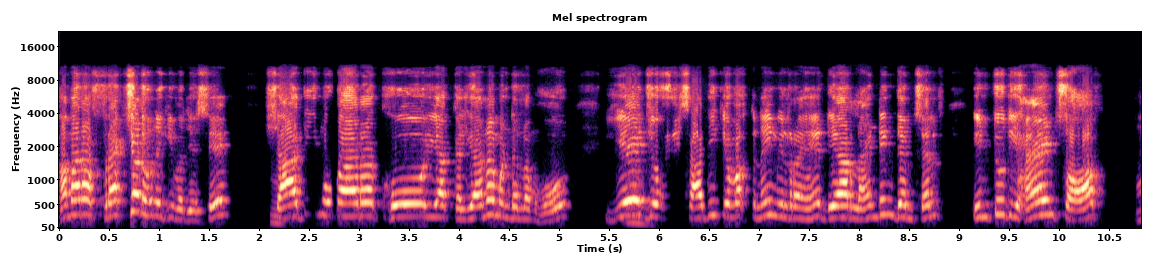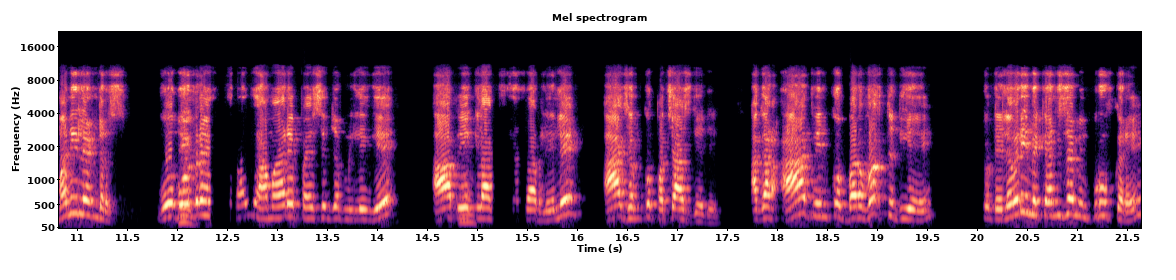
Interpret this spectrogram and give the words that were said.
हमारा फ्रैक्चर होने की वजह से हम्म। शादी मुबारक हो या कल्याणा मंडलम हो ये हम्म। जो है शादी के वक्त नहीं मिल रहे हैं they are landing them self into hands of money lenders वो बोल रहे हैं भाई हमारे पैसे जब मिलेंगे आप एक लाख हज़ार ले ले आज हमको पचास दे दे। अगर आप इनको बर वक्त दिए तो डिलीवरी मैकेनिज्म इंप्रूव करें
